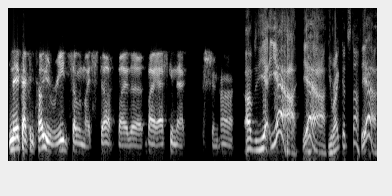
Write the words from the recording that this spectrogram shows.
Nick, I can tell you read some of my stuff by the by asking that question, huh? Uh, yeah, yeah, yeah. You write good stuff. Yeah.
